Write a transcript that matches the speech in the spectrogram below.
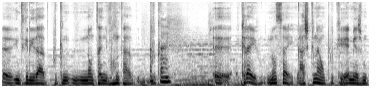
uh, integridade, porque não tenho vontade. Porque, ok Uh, creio, não sei, acho que não, porque é mesmo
